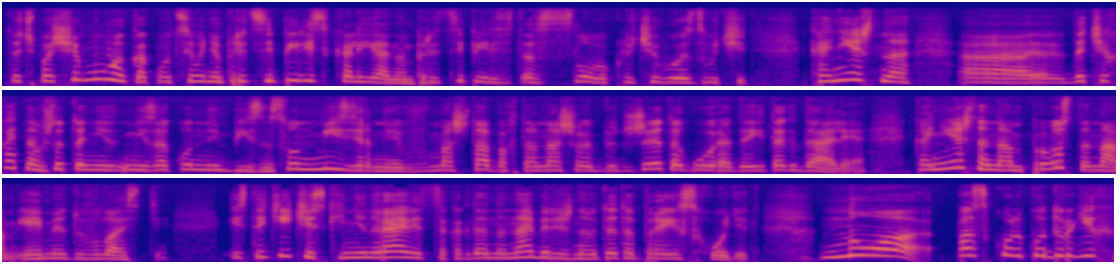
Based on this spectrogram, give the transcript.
То есть почему мы, как вот сегодня, прицепились к кальянам, прицепились, это слово ключевое звучит. Конечно, э, дочихать нам что-то незаконный бизнес. Он мизерный в масштабах там, нашего бюджета города и так далее. Конечно, нам просто, нам, я имею виду власти, эстетически не нравится, когда на набережной вот это происходит. Но поскольку других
